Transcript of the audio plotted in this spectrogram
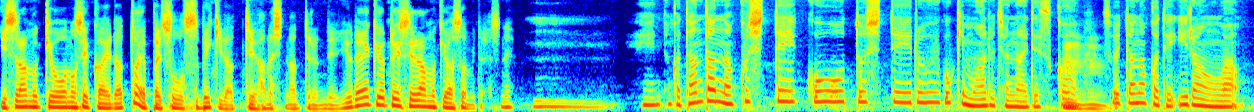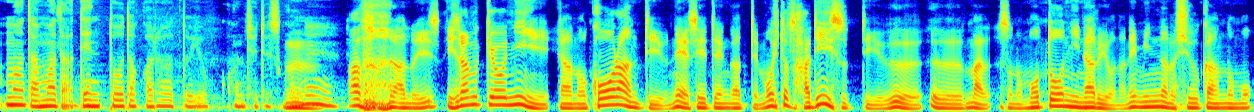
イスラム教の世界だと、やっぱりそうすべきだっていう話になってるんで、ユダヤ教とイスラム教はそうみたいですね。うんえーなんかだんだんなくしていこうとしている動きもあるじゃないですか、うんうんそういった中でイランはまだまだ伝統だからという感じですかね。多分あのイスイスラム教にあのコーランっていうね聖典があってもう一つハディースっていううまあその元になるようなねみんなの習慣のも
